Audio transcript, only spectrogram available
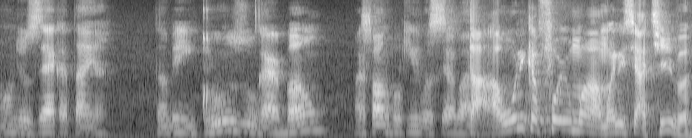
onde o Zeca está também incluso, o Garbão. Mas fala um pouquinho de você agora. Tá, a única foi uma, uma iniciativa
